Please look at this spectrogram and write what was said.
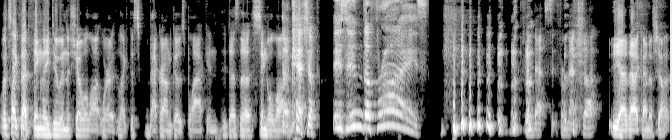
It's like that thing they do in the show a lot where like this background goes black and it does the single line. The ketchup is in the fries. from that from that shot. Yeah, that kind of shot.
